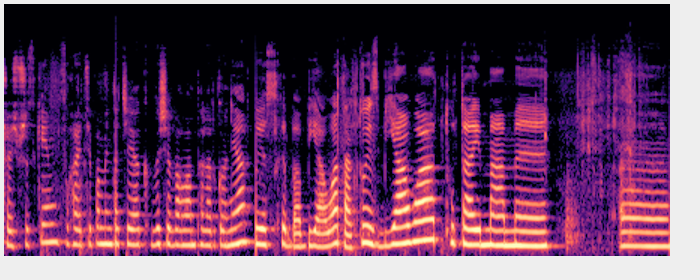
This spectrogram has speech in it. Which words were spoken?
cześć wszystkim. Słuchajcie, pamiętacie jak wysiewałam pelargonię? Tu jest chyba biała, tak, tu jest biała, tutaj mamy e,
